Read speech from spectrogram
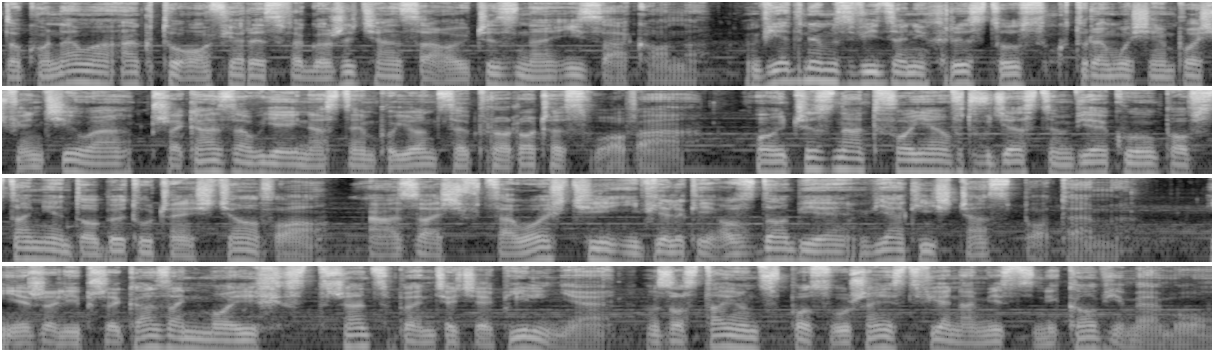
dokonała aktu ofiary swego życia za ojczyznę i zakon. W jednym z widzeń Chrystus, któremu się poświęciła, przekazał jej następujące prorocze słowa. Ojczyzna Twoja w XX wieku powstanie do bytu częściowo, a zaś w całości i wielkiej ozdobie w jakiś czas potem. Jeżeli przykazań moich strzec będziecie pilnie, zostając w posłuszeństwie namiestnikowi memu,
